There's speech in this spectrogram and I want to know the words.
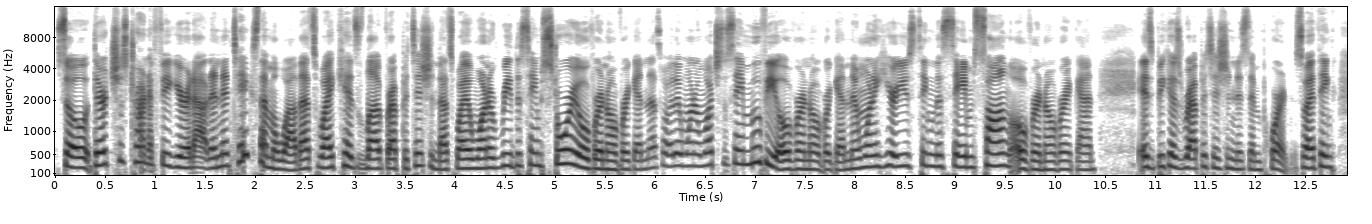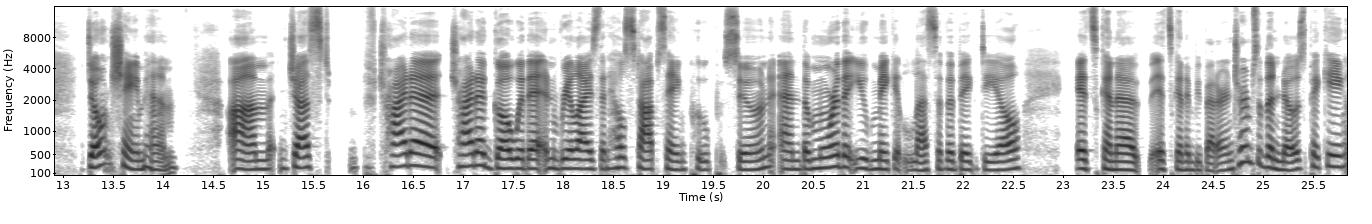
So they're just trying to figure it out. And it takes them a while. That's why kids love repetition. That's why they want to read the same story over and over again. That's why they want to watch the same movie over and over again. They want to hear you sing the same song over and over again is because repetition is important. So I think don't shame him. Um, just try to try to go with it and realize that he'll stop saying poop soon and the more that you make it less of a big deal it's gonna it's gonna be better in terms of the nose picking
